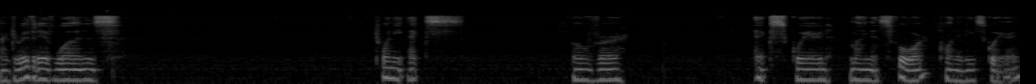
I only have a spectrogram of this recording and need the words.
our derivative was 20x over x squared minus 4 quantity squared.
